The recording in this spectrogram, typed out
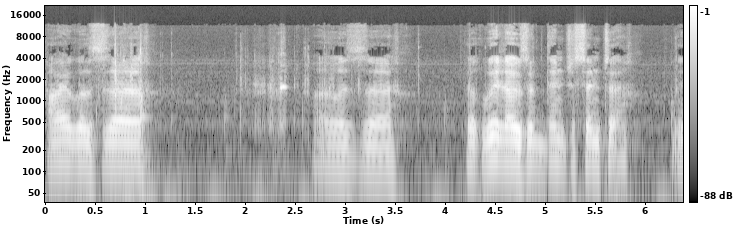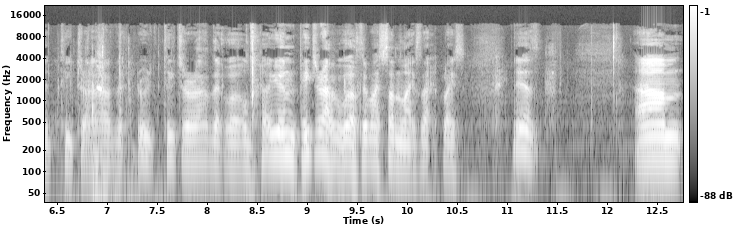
I was, uh, I was, uh, at Willow's Adventure Centre. Peter Rabbit, Peter Rabbit World. Are you in Peter Rabbit World? My son likes that place. Yes. Um,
